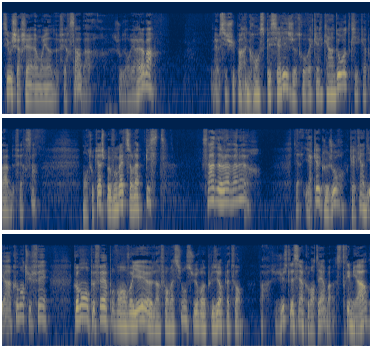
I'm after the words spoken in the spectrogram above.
Si vous cherchez un moyen de faire ça, bah, je vous enverrai là-bas. Même si je ne suis pas un grand spécialiste, je trouverai quelqu'un d'autre qui est capable de faire ça en tout cas, je peux vous mettre sur la piste. Ça a de la valeur. Il y a quelques jours, quelqu'un dit Ah, comment tu fais? Comment on peut faire pour envoyer euh, l'information sur euh, plusieurs plateformes? Bah, J'ai juste laissé un commentaire bah, StreamYard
